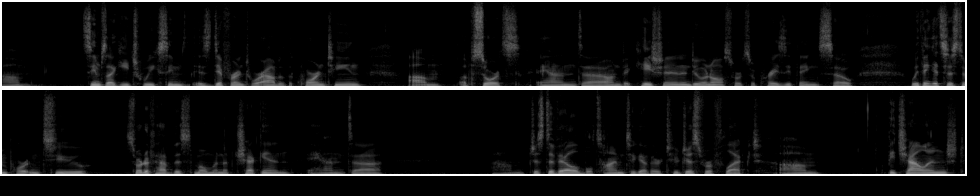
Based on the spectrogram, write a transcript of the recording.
Um, seems like each week seems is different. We're out of the quarantine um, of sorts and uh, on vacation and doing all sorts of crazy things. So we think it's just important to sort of have this moment of check in and uh, um, just available time together to just reflect, um, be challenged,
